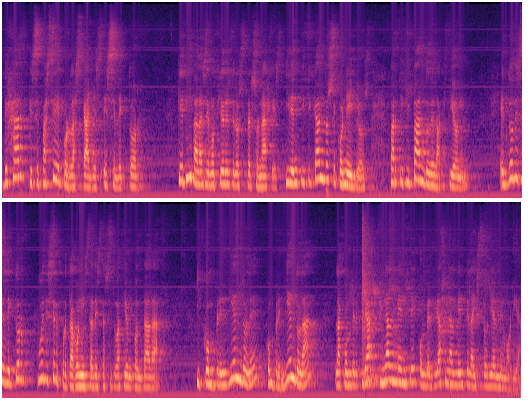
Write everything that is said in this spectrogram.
dejar que se pasee por las calles ese lector que viva las emociones de los personajes, identificándose con ellos, participando de la acción. Entonces el lector puede ser protagonista de esta situación contada y comprendiéndole, comprendiéndola, la convertirá finalmente, convertirá finalmente la historia en memoria.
